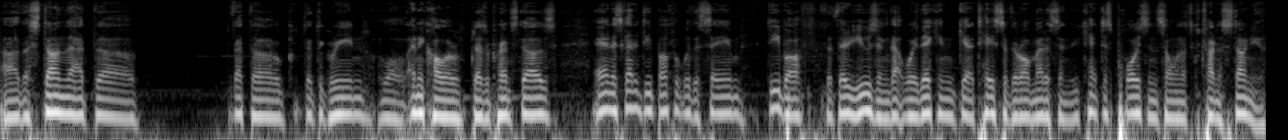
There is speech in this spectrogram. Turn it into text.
Uh, the stun that the that the that the green, well, any color Desert Prince does, and it's got to debuff it with the same debuff that they're using. That way, they can get a taste of their own medicine. You can't just poison someone that's trying to stun you.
